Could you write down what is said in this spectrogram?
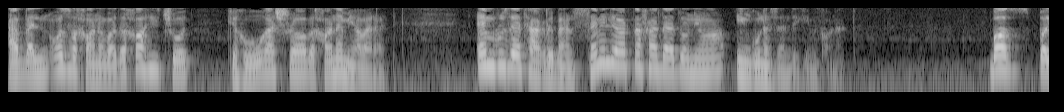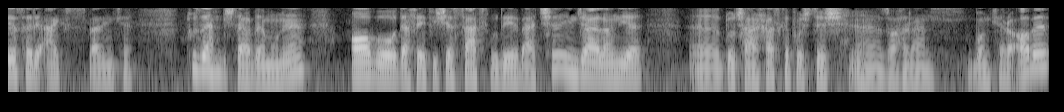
اولین عضو خانواده خواهید شد که حقوقش را به خانه می آورد امروزه تقریبا سه میلیارد نفر در دنیا این گونه زندگی می کنند باز با یه سری عکس برای اینکه تو ذهن بیشتر بمونه آب و دفعه پیش سطل بوده یه بچه اینجا الان یه دوچرخه است که پشتش ظاهرا بنکر آبه.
